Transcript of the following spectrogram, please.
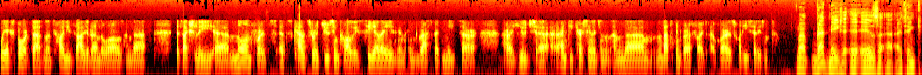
we export that, and it's highly valued around the world. And uh, it's actually uh, known for its its cancer reducing qualities. CLAs in, in grass fed meats are are a huge uh, anti carcinogen, and um, that's been verified. Whereas what he said isn't. Well, red meat is, uh, I think.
